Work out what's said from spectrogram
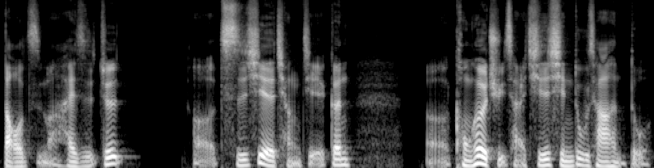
刀子嘛？还是就是呃持械抢劫跟呃恐吓取财，其实刑度差很多。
